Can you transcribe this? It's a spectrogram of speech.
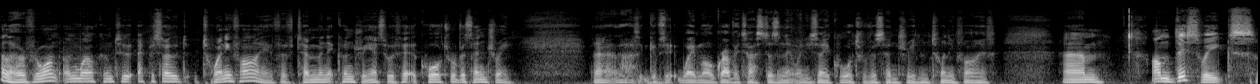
Hello, everyone, and welcome to episode 25 of 10 Minute Country. Yes, we've hit a quarter of a century. Uh, that gives it way more gravitas, doesn't it, when you say quarter of a century than 25? Um, on this week's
